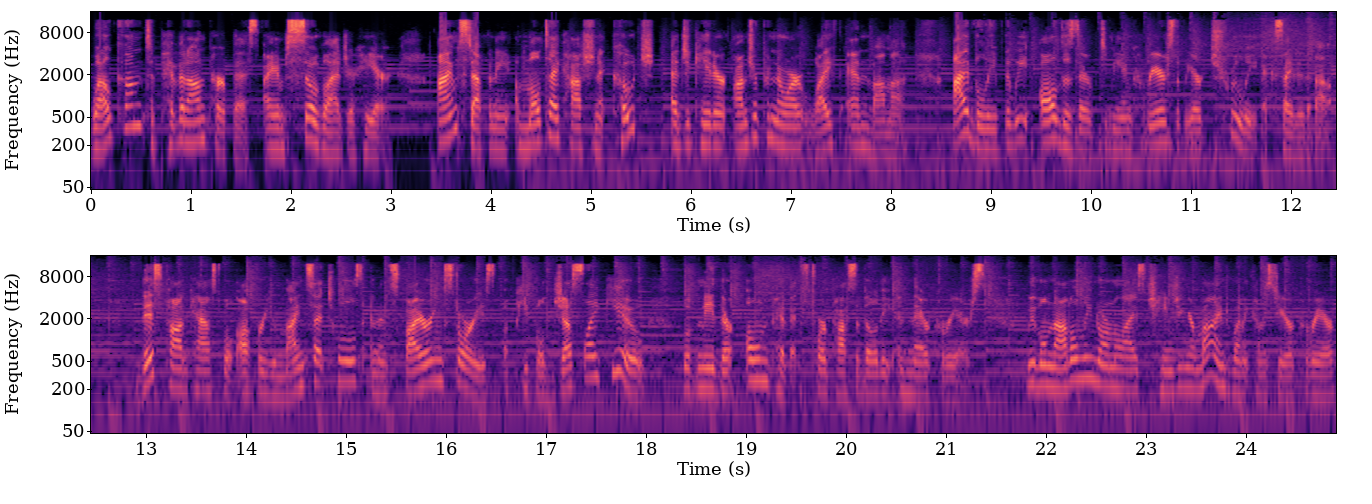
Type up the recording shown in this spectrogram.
Welcome to Pivot on Purpose. I am so glad you're here. I'm Stephanie, a multi passionate coach, educator, entrepreneur, wife, and mama. I believe that we all deserve to be in careers that we are truly excited about. This podcast will offer you mindset tools and inspiring stories of people just like you who have made their own pivots toward possibility in their careers. We will not only normalize changing your mind when it comes to your career,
